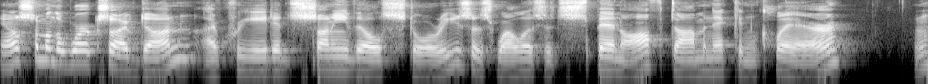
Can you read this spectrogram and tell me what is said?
You know, some of the works I've done, I've created Sunnyville Stories as well as its spin-off, Dominic and Claire. Hmm?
